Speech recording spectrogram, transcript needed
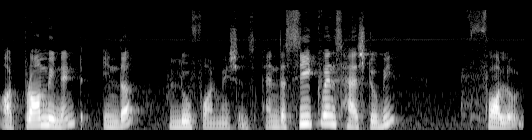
or prominent in the loop formations and the sequence has to be followed.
